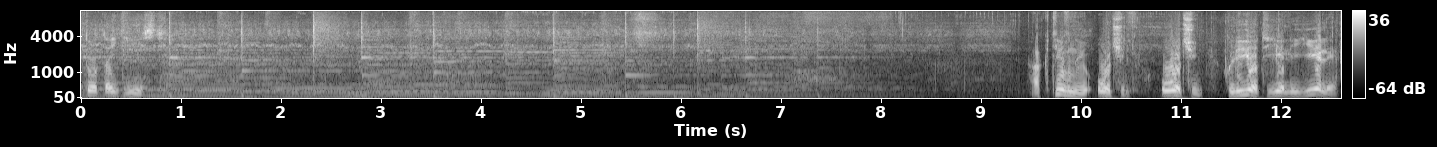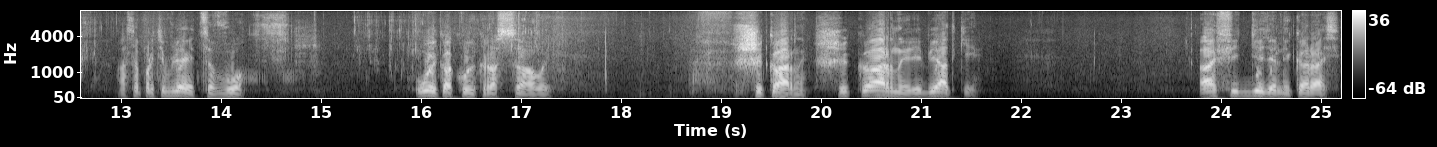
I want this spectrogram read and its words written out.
Кто-то есть. Активный очень, очень. Клюет еле-еле, а сопротивляется во. Ой, какой красавый. Шикарный, шикарный, ребятки. Офигительный карась.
